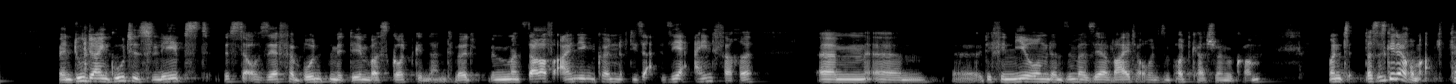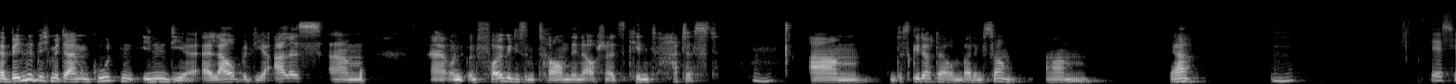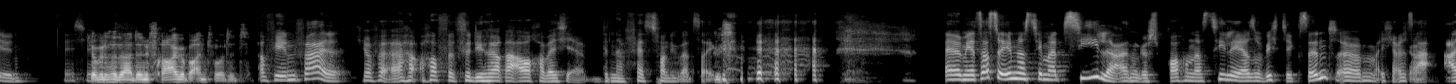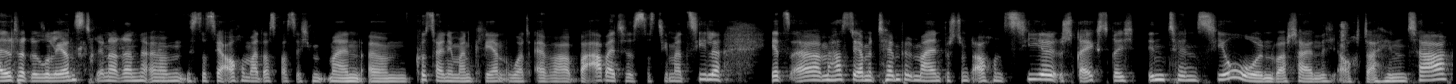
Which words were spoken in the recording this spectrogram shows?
Wenn du dein Gutes lebst, bist du auch sehr verbunden mit dem, was Gott genannt wird. Wenn wir uns darauf einigen können, auf diese sehr einfache ähm, ähm, äh, Definierung, dann sind wir sehr weit auch in diesem Podcast schon gekommen. Und das es geht darum, verbinde dich mit deinem Guten in dir, erlaube dir alles ähm, äh, und, und folge diesem Traum, den du auch schon als Kind hattest. Mhm. Ähm, und das geht auch darum bei dem Song. Ähm, ja. Mhm. Sehr schön. Ich glaube, das hat deine Frage beantwortet. Auf jeden Fall. Ich hoffe, äh, hoffe für die Hörer auch, aber ich äh, bin da fest von überzeugt. Ähm, jetzt hast du eben das Thema Ziele angesprochen, dass Ziele ja so wichtig sind. Ähm, ich als ja. alte Resilienztrainerin ähm, ist das ja auch immer das, was ich mit meinen ähm, Kursteilnehmern, Klienten, whatever bearbeite, ist das Thema Ziele. Jetzt ähm, hast du ja mit Temple Mind bestimmt auch ein Ziel, Schrägstrich Intention wahrscheinlich auch dahinter.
